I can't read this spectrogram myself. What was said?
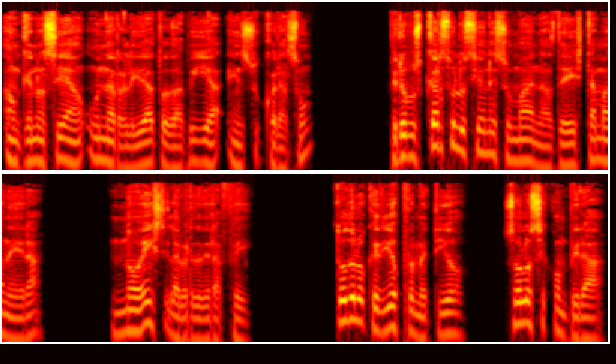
aunque no sean una realidad todavía en su corazón? Pero buscar soluciones humanas de esta manera no es la verdadera fe. Todo lo que Dios prometió solo se cumplirá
